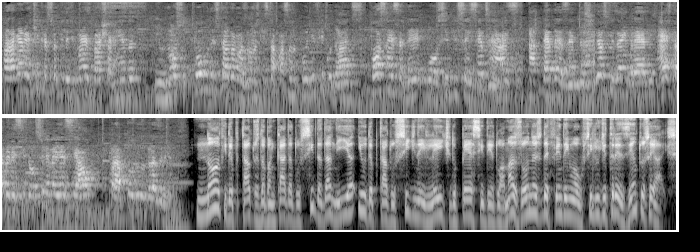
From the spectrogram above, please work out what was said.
para garantir que a família de mais baixa renda e o nosso povo do estado do Amazonas que está passando por dificuldades possa receber o auxílio de 600 reais até dezembro. Se Deus quiser, em breve, restabelecido o auxílio emergencial para todos os brasileiros nove deputados da bancada do Cidadania e o deputado Sidney Leite, do PSD do Amazonas, defendem um auxílio de 300 reais.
